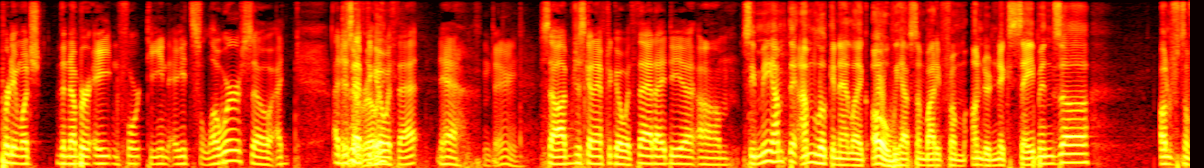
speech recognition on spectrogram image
pretty much the number 8 and 14, eight's lower. So I, I just it have to really? go with that. Yeah. Dang. So I'm just going to have to go with that idea. Um, See me, I'm th- I'm looking at like, oh, we have somebody from under Nick Saban's uh under some,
